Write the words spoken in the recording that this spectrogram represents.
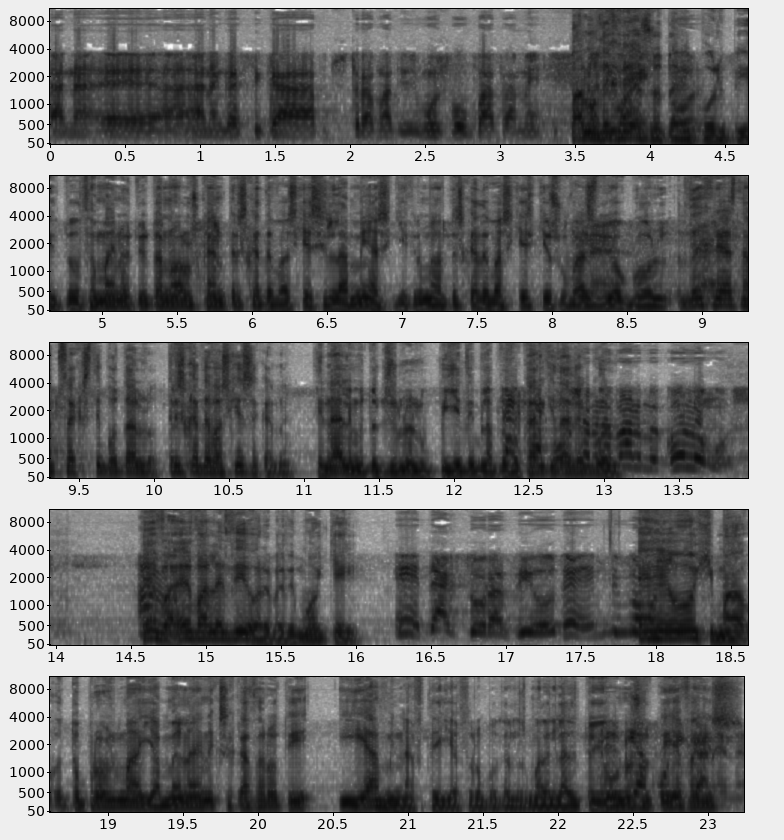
ε, ανα, ε, αναγκαστικά από τους τραυματισμούς που πάθαμε. Πάνω δεν Δηλαδή, ο χρειαζόταν οι Αϊτόρ- υπόλοιποι. Το θέμα είναι ότι όταν ο άλλος κάνει τρεις κατεβασιές, η Λαμία συγκεκριμένα τρεις κατεβασιές και σου βάζει Ναι. δύο γκολ, δεν χρειάζεται να ψάξεις τίποτα άλλο. Τρεις κατεβασιές έκανε. Την άλλη με τον Τζιλούλου που πήγε δίπλα από το Ναι, δοκάρι και θα τα δύο μπορούσαμε γκολ. να βάλουμε γκολ όμως. Έβα, Άλλο έβαλε δύο ρε παιδί μου, οκ. Ε, εντάξει τώρα δύο. Δεν, Ε, όχι, μα το πρόβλημα για μένα είναι ξεκάθαρο ότι η άμυνα φταίει για αυτό το αποτέλεσμα. Δηλαδή το Δεν γεγονός ότι διαφωνεί έφαγε. κανένας.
